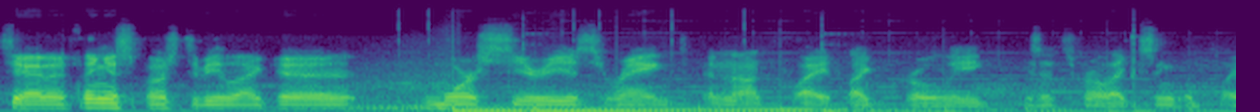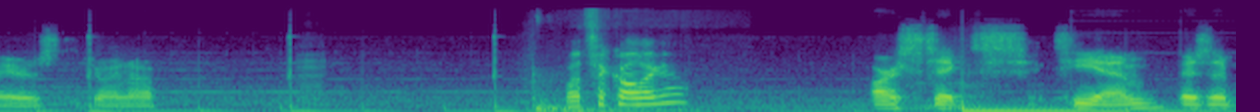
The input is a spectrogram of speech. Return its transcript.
So yeah, the thing is supposed to be like a more serious ranked, and not quite like Pro League, because it's for like single players to join up. Hmm. What's it called again? R6 TM. There's a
